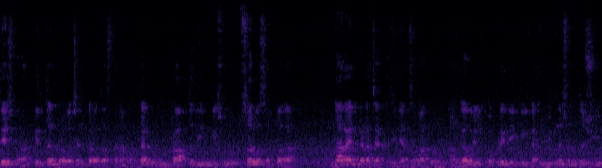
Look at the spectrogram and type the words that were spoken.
देशभरात कीर्तन प्रवचन करत असताना भक्तांकडून प्राप्त देणगी स्वरूप सर्व संपदा नारायणगडाच्या खजिन्यात जमा करून अंगावरील कपडे देखील काही विघ्न संतोषी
